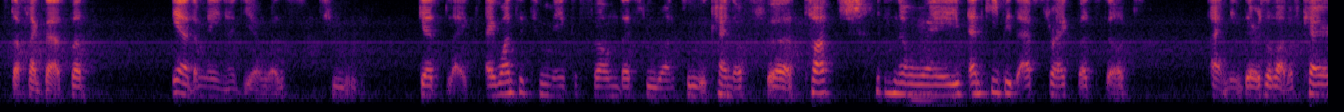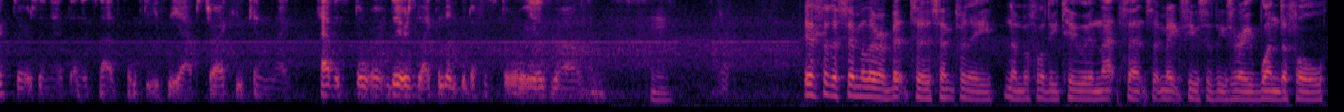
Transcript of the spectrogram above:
stuff like that. But yeah the main idea was to get like i wanted to make a film that you want to kind of uh, touch in a way and keep it abstract but still I mean, there's a lot of characters in it, and it's not completely abstract. You can like have a story. There's like a little bit of a story as well. And, hmm. It's sort of similar a bit to Symphony Number Forty Two in that sense. It makes use of these very wonderful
